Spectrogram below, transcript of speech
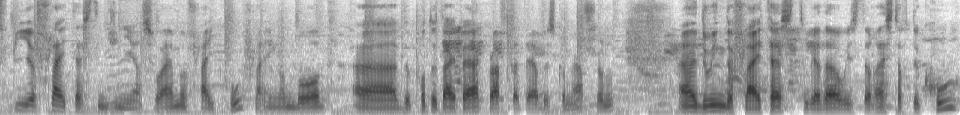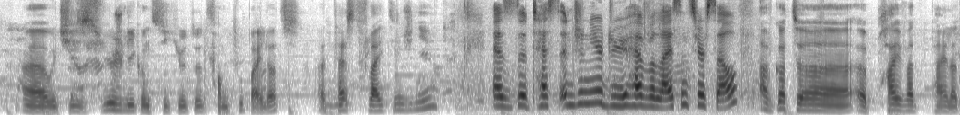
to be a flight test engineer. So I'm a flight crew flying on board uh, the prototype aircraft at Airbus Commercial. uh, doing the flight test together with the rest of the crew, uh, which is usually constituted from two pilots, a test flight engineer. As the test engineer, do you have a license yourself? I've got a, a private pilot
